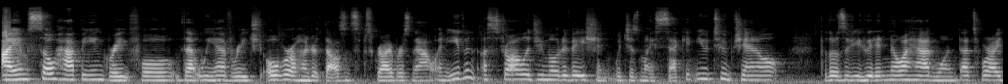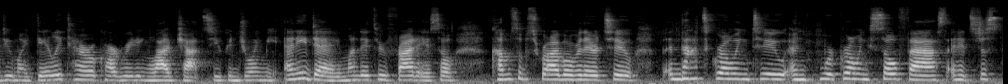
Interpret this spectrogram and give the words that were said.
I am so happy and grateful that we have reached over 100,000 subscribers now. And even Astrology Motivation, which is my second YouTube channel, for those of you who didn't know I had one, that's where I do my daily tarot card reading live chats. You can join me any day, Monday through Friday. So come subscribe over there too. And that's growing too. And we're growing so fast. And it's just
